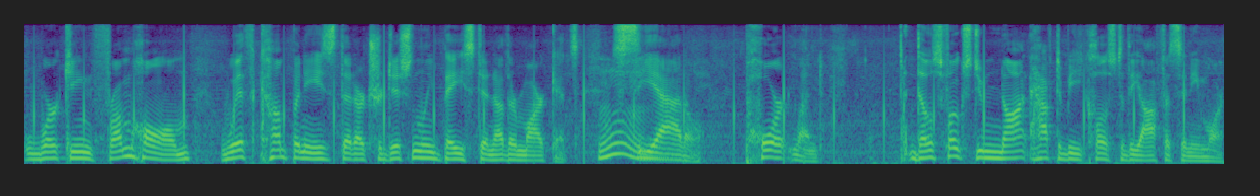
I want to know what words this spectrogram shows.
working from home with companies that are traditionally based in other markets hmm. Seattle, Portland. Those folks do not have to be close to the office anymore.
